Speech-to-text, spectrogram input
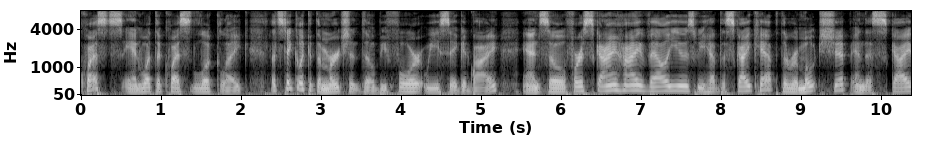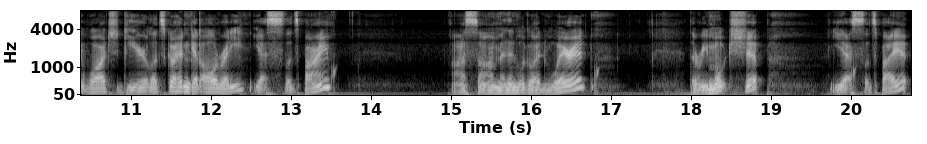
quests and what the quests look like. Let's take a look at the merchant though before we say goodbye. And so for Sky High values, we have the Sky Cap, the remote ship, and the Sky Watch gear. Let's go ahead and get all ready. Yes, let's buy. Awesome. And then we'll go ahead and wear it. The remote ship. Yes, let's buy it.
